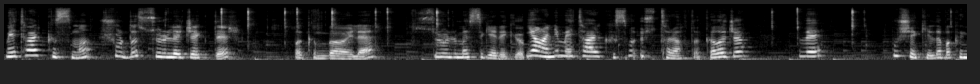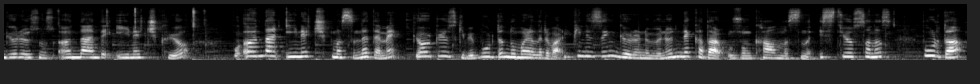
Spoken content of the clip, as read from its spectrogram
Metal kısmı şurada sürülecektir. Bakın böyle sürülmesi gerekiyor. Yani metal kısmı üst tarafta kalacak ve bu şekilde bakın görüyorsunuz önden de iğne çıkıyor. Bu önden iğne çıkması ne demek? Gördüğünüz gibi burada numaraları var. İpinizin görünümünün ne kadar uzun kalmasını istiyorsanız burada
